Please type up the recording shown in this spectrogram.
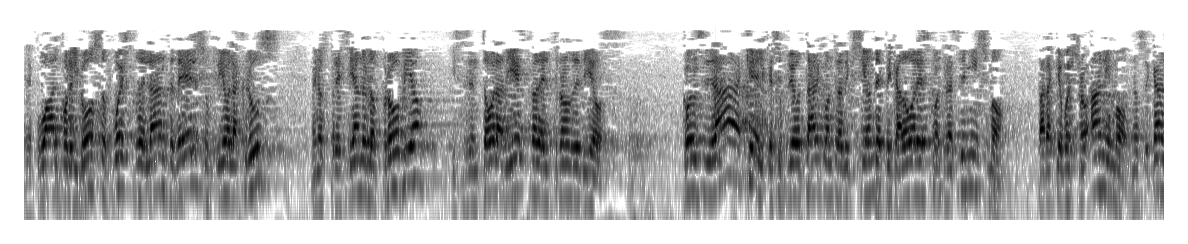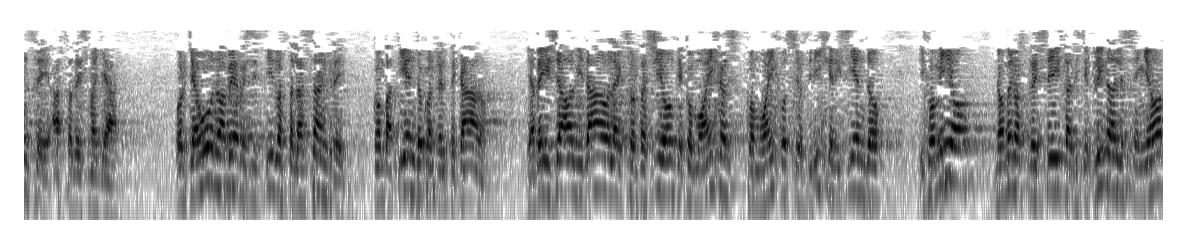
el cual por el gozo puesto delante de él sufrió la cruz, menospreciando lo propio, y se sentó a la diestra del trono de Dios. Considerad aquel que sufrió tal contradicción de pecadores contra sí mismo, para que vuestro ánimo no se canse hasta desmayar. Porque aún no habéis resistido hasta la sangre, combatiendo contra el pecado, y habéis ya olvidado la exhortación que como a, hijas, como a hijos se os dirige diciendo, Hijo mío, no menospreciéis la disciplina del Señor,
